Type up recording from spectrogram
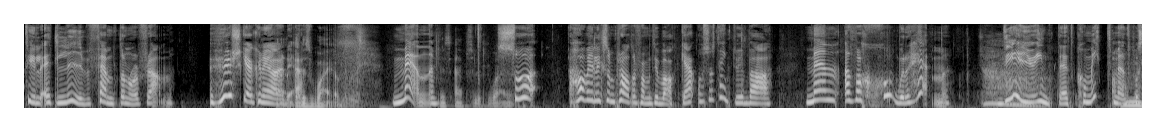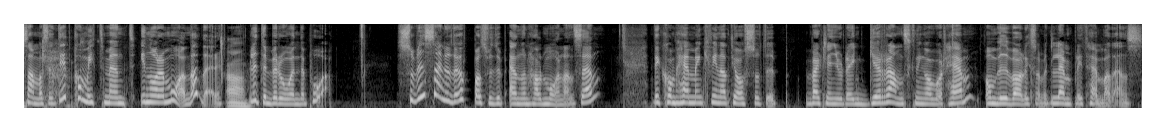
till ett liv 15 år fram. Hur ska jag kunna göra That det? is wild. Men That is absolutely wild. så har vi liksom pratat fram och tillbaka och så tänkte vi bara, men att vara jourhem, det är ju inte ett commitment på samma sätt. Det är ett commitment i några månader, Ja. lite beroende på. Så vi signade upp oss för typ en och en halv månad sedan. Det kom hem en kvinna till oss och typ verkligen gjorde en granskning av vårt hem. Om vi var liksom ett lämpligt hem att ens,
